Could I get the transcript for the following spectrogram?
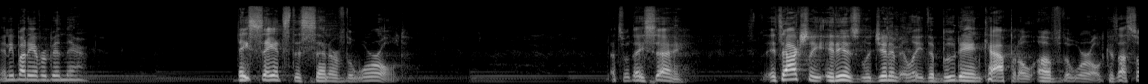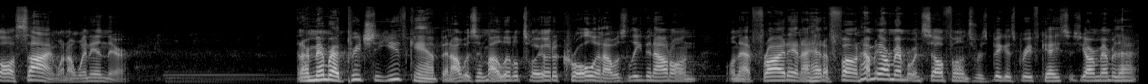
Anybody ever been there? They say it's the center of the world. That's what they say. It's actually, it is legitimately the Boudin capital of the world because I saw a sign when I went in there. And I remember I'd preached a youth camp and I was in my little Toyota Corolla and I was leaving out on, on that Friday and I had a phone. How many of y'all remember when cell phones were as big as briefcases? Y'all remember that?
